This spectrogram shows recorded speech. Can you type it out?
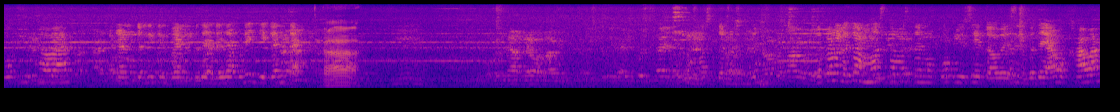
પોપિયું ખાવા. અને નીતિનભાઈ ને બધા રજા પડી જે કરતા હા. મસ્ત તો ફેમિલી જો આ મસ્તનું પોપિયું છે તો હવે છે ને બધા આવો ખાવા.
